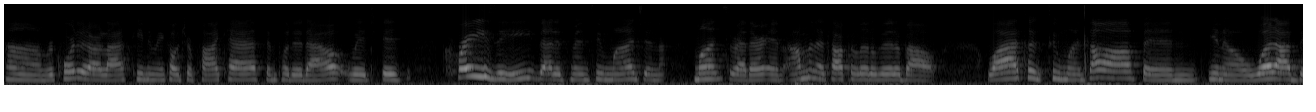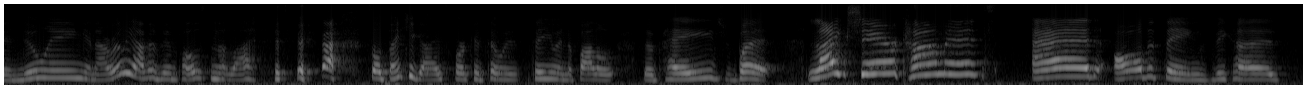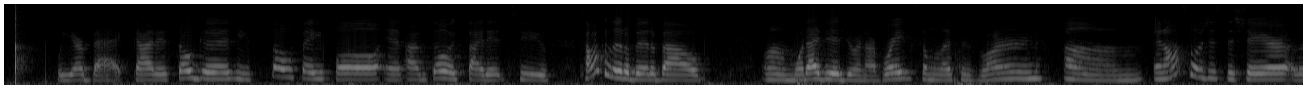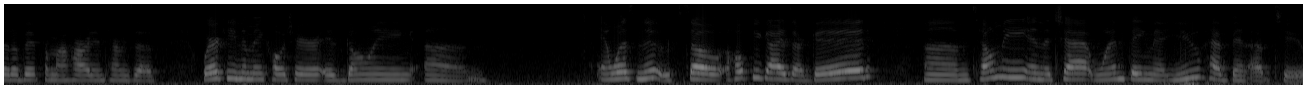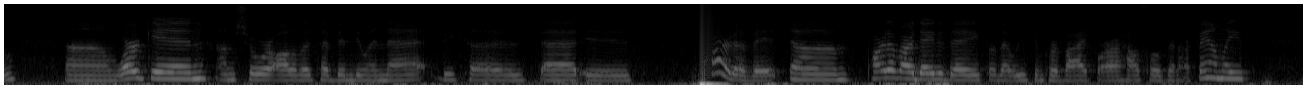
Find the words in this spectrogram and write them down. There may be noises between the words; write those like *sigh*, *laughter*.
um, recorded our last Kingdom and Culture podcast and put it out, which is crazy that it's been two months and months rather. And I'm going to talk a little bit about why I took two months off and you know what I've been doing. And I really haven't been posting a lot. *laughs* so thank you guys for continuing to follow the page. But like, share, comment, add all the things because we are back. God is so good. He's so faithful. And I'm so excited to talk a little bit about um, what I did during our break, some lessons learned, um, and also just to share a little bit from my heart in terms of where Kingdom and Culture is going um, and what's new. So, hope you guys are good. Um, tell me in the chat one thing that you have been up to um, working. I'm sure all of us have been doing that because that is part of it, um, part of our day to day, so that we can provide for our households and our families.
